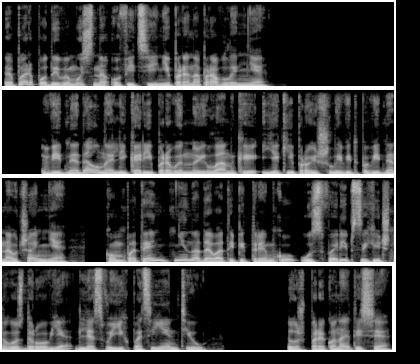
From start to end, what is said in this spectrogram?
Тепер подивимось на офіційні перенаправлення. Віднедавна лікарі первинної ланки, які пройшли відповідне навчання, компетентні надавати підтримку у сфері психічного здоров'я для своїх пацієнтів. Тож переконайтеся,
